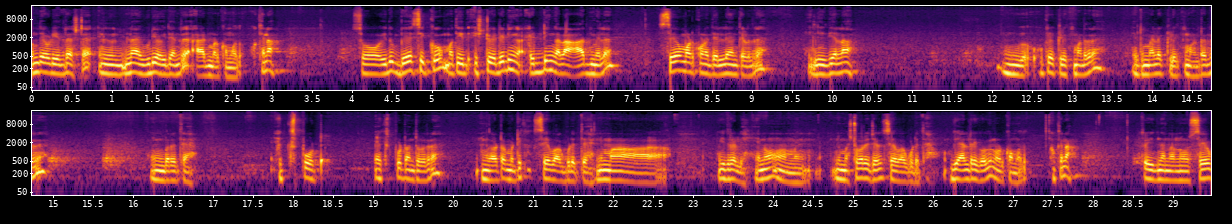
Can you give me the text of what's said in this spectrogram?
ಒಂದೇ ವಿಡಿಯೋ ಇದ್ದರೆ ಅಷ್ಟೇ, ಇನ್ನು ವಿಡಿಯೋ ಇದೆ ಅಂದರೆ ಆ್ಯಡ್ ಮಾಡ್ಕೊಬೋದು. ಓಕೆನಾ ಸೊ ಇದು ಬೇಸಿಕ್ಕು ಮತ್ತು ಇದು ಇಷ್ಟು ಎಡಿಟಿಂಗ್ ಎಡಿಟಿಂಗ್ ಎಲ್ಲ ಆದಮೇಲೆ ಸೇವ್ ಮಾಡ್ಕೊಳೋದು ಎಲ್ಲೇ ಅಂತ ಹೇಳಿದ್ರೆ ಇಲ್ಲಿ ಇದೆಯಲ್ಲ? ಓಕೆ ಕ್ಲಿಕ್ ಮಾಡಿದ್ರೆ, ಇದ್ರ ಮೇಲೆ ಕ್ಲಿಕ್ ಮಾಡಿದ್ರೆ ಹಿಂಗೆ ಬರುತ್ತೆ. ಎಕ್ಸ್ಪೋರ್ಟ್ ಎಕ್ಸ್ಪೋರ್ಟ್ ಅಂತ ಹೇಳಿದ್ರೆ ನಿಮ್ಗೆ ಆಟೋಮೆಟಿಕ್ ಸೇವ್ ಆಗಿಬಿಡುತ್ತೆ. ನಿಮ್ಮ ಇದರಲ್ಲಿ ಏನು ನಿಮ್ಮ ಸ್ಟೋರೇಜಲ್ಲಿ ಸೇವ್ ಆಗಿಬಿಡುತ್ತೆ. ಗ್ಯಾಲ್ರಿಗೆ ಹೋಗಿ ನೋಡ್ಕೊಬೋದು. ಓಕೆನಾ ಸೊ ಇದನ್ನ ನಾನು ಸೇವ್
